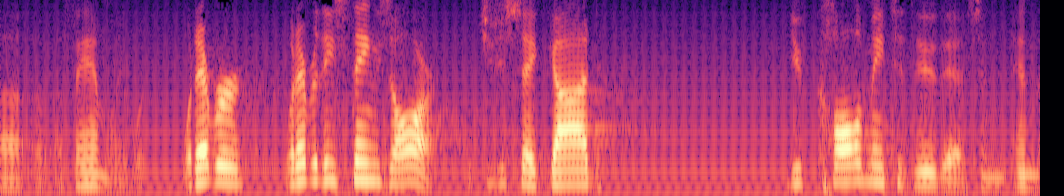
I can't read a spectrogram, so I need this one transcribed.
uh, a family. Whatever, whatever these things are, that you just say, God, you've called me to do this. And, and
